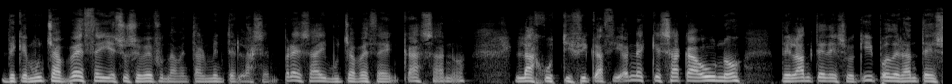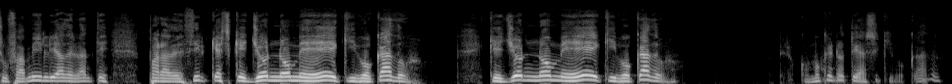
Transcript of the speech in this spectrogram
de que muchas veces, y eso se ve fundamentalmente en las empresas y muchas veces en casa, ¿no? Las justificaciones que saca uno delante de su equipo, delante de su familia, delante para decir que es que yo no me he equivocado, que yo no me he equivocado. Pero ¿cómo que no te has equivocado?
